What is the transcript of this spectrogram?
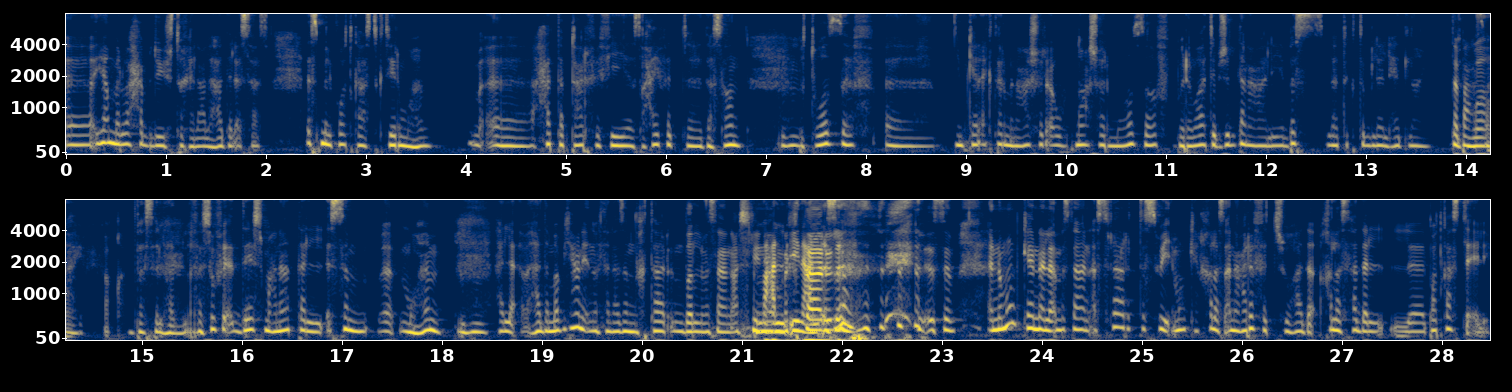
آه يا أما الواحد بده يشتغل على هذا الأساس. اسم البودكاست كتير مهم. حتى بتعرفي في صحيفة ذا سان بتوظف آه يمكن أكثر من 10 أو 12 موظف برواتب جدا عالية بس لتكتب لها ال headline تبع wow. الصحيفة فقط. بس ال headline فشوفي قديش معناتها الاسم آه، مهم. هلا هذا ما بيعني إنه إحنا لازم نختار نضل مثلا 20 يوم معلقين على الاسم الاسم. إنه ممكن لا مثلا أسرار التسويق ممكن خلص أنا عرفت شو هذا خلص هذا ال- البودكاست لإلي.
